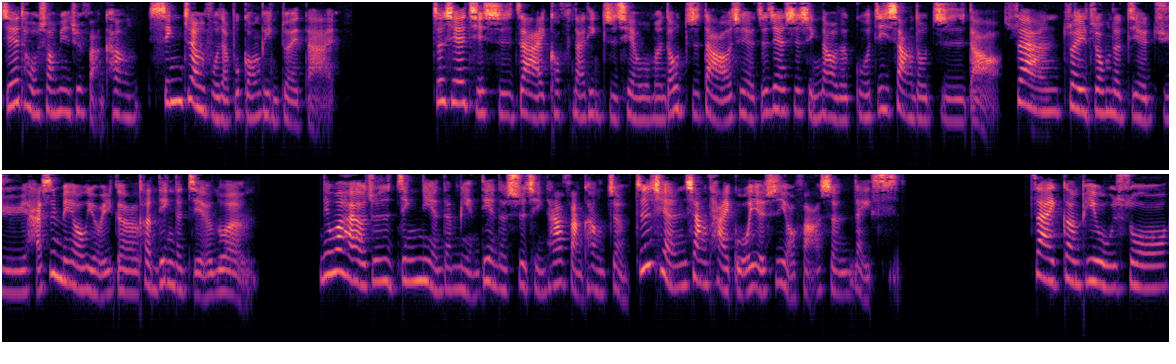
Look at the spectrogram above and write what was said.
街头上面去反抗新政府的不公平对待。这些其实，在 COVID-19 之前，我们都知道，而且这件事情闹得国际上都知道。虽然最终的结局还是没有有一个肯定的结论。另外还有就是今年的缅甸的事情，它反抗政府之前，像泰国也是有发生类似。再更譬如说，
